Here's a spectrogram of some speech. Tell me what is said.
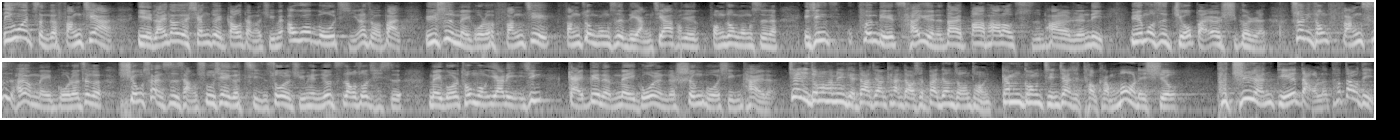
因为整个房价也来到一个相对高档的局面，啊，我不起，那怎么办？于是美国的房借房仲公司两家房房仲公司呢，已经分别裁员了大概八趴到十趴的人力，约莫是九百二十个人。所以你从房市还有美国的这个修缮市场出现一个紧缩的局面，你就知道说，其实美国的通膨压力已经改变了美国人的生活形态了。这里动画面给大家看到是拜登总统刚刚金价是掏空莫的修，他居然跌倒了，他到底？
